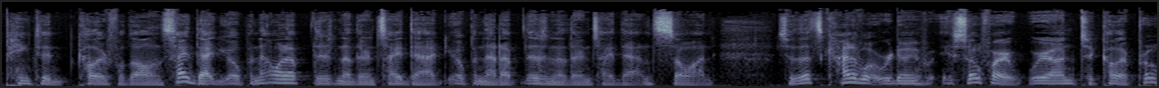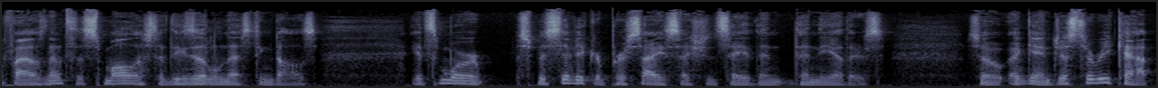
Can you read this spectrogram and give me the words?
painted colorful doll inside that. You open that one up, there's another inside that. You open that up, there's another inside that, and so on. So that's kind of what we're doing. So far, we're on to color profiles, and that's the smallest of these little nesting dolls. It's more specific or precise, I should say, than, than the others. So again, just to recap,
